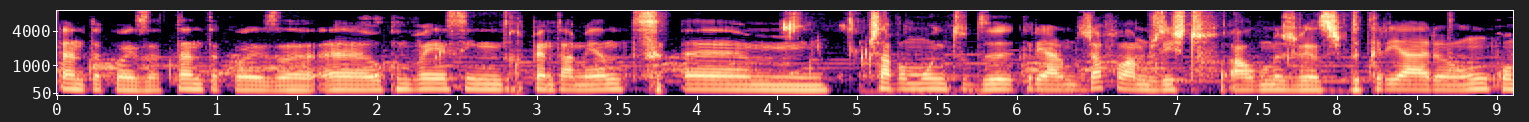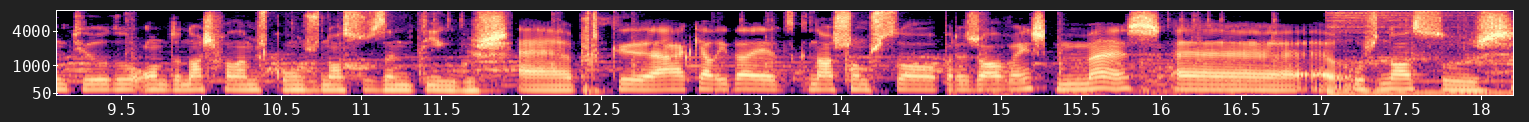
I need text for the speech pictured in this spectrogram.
Tanta coisa, tanta coisa. Uh, o que me vem assim de repente à mente, um, gostava muito de criarmos, já falámos disto algumas vezes, de criar um conteúdo onde nós falamos com os nossos antigos, uh, porque há aquela ideia de que nós somos só para jovens, mas uh, os nossos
